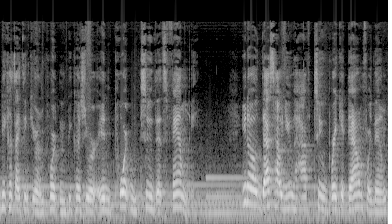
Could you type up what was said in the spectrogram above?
because I think you're important, because you're important to this family? You know, that's how you have to break it down for them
